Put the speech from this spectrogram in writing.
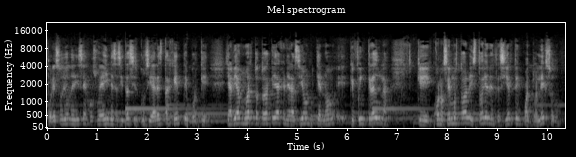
Por eso Dios le dice a Josué, y necesitas circuncidar a esta gente porque ya había muerto toda aquella generación que, no, eh, que fue incrédula, que conocemos toda la historia en el desierto en cuanto al éxodo.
